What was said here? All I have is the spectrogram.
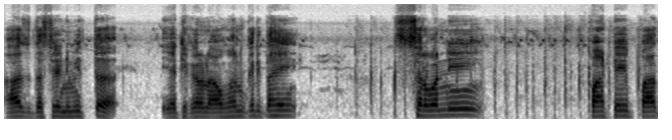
आज दसऱ्यानिमित्त या ठिकाणाहून आव्हान करीत आहे. सर्वांनी पहाटे पाच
